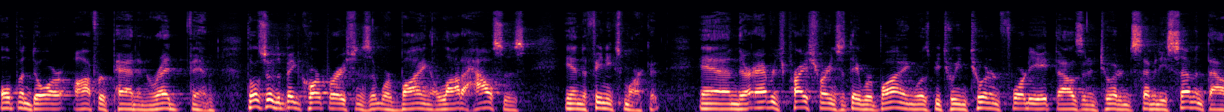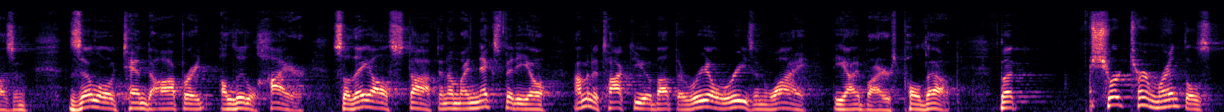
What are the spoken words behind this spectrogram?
Opendoor, OfferPad, and Redfin. Those are the big corporations that were buying a lot of houses in the Phoenix market. And their average price range that they were buying was between 248,000 and 277,000. Zillow tend to operate a little higher. So they all stopped. And on my next video, I'm going to talk to you about the real reason why the iBuyers pulled out. But short-term rentals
